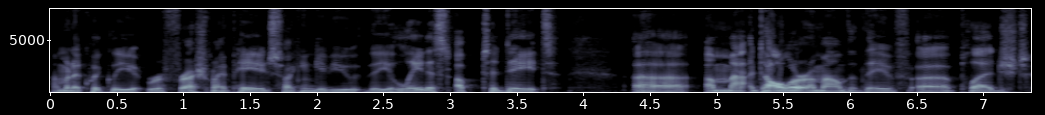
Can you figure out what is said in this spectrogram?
I'm going to quickly refresh my page so I can give you the latest up to date uh, dollar amount that they've uh, pledged.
